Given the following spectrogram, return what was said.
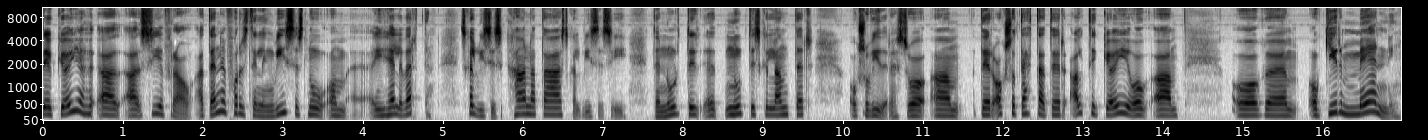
det er gøy að, að síða frá að denne forestilling vísist nú om, uh, í hele verden skal vísist í Kanada, skal vísist í den nordi, nordiske lander og så videre. Så um, det er også dette, det er alltid gøy og, um, og, um, og gir mening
